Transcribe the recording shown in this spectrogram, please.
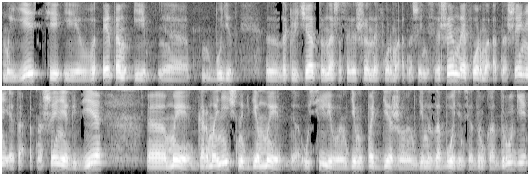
мы есть, и в этом и э, будет заключаться наша совершенная форма отношений. Совершенная форма отношений – это отношения, где э, мы гармоничны, где мы усиливаем, где мы поддерживаем, где мы заботимся друг о друге.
